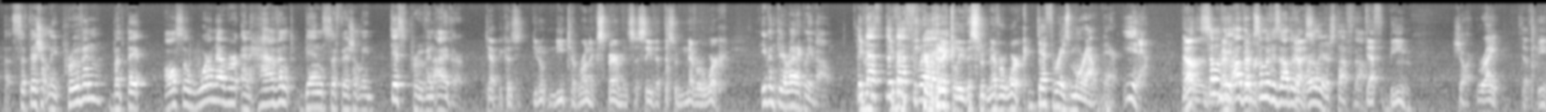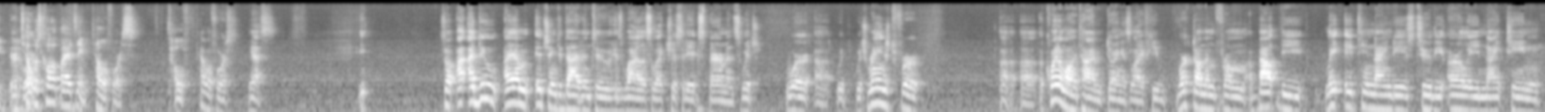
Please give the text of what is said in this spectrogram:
uh, sufficiently proven, but they also were never and haven't been sufficiently disproven either. Yeah, because you don't need to run experiments to see that this would never work. Even theoretically, though, the even, death the even death ray. theoretically, this would never work. Death Ray's more out there. Yeah. No, Some of the other remember, some of his other guys, earlier stuff, though. Death beam, Sure. Right. death beam. Or Yeah. tel- let's call it by its name, Teleforce. Tele- Teleforce. Yes. So I, I do I am itching to dive into his wireless electricity experiments, which were uh, which, which ranged for uh, uh, a quite a long time during his life. He worked on them from about the late 1890s to the early 19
